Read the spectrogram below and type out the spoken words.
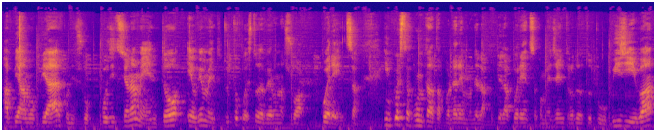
abbiamo Pierre con il suo posizionamento e ovviamente tutto questo deve avere una sua coerenza. In questa puntata parleremo della, della coerenza, come hai già introdotto tu, visiva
